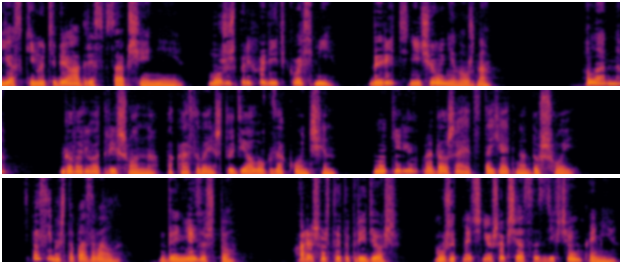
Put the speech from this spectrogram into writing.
Я скину тебе адрес в сообщении. Можешь приходить к восьми. Дарить ничего не нужно. Ладно, говорю отрешенно, показывая, что диалог закончен. Но Кирилл продолжает стоять над душой. Спасибо, что позвал. Да не за что. Хорошо, что ты придешь. Может, начнешь общаться с девчонками?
